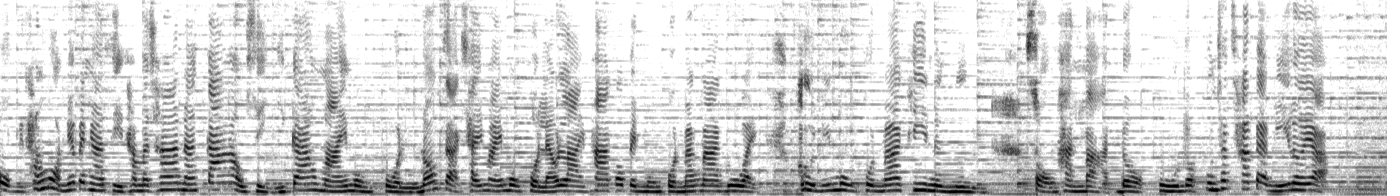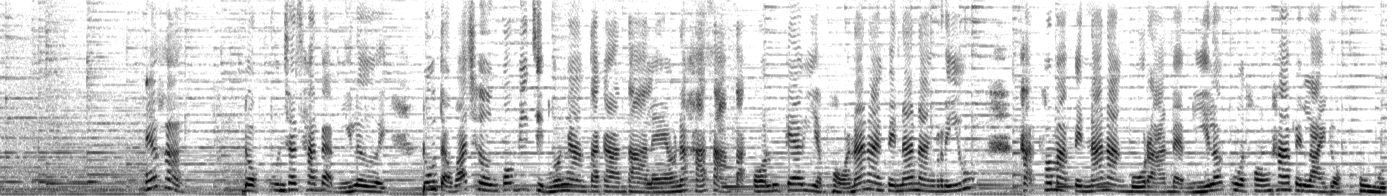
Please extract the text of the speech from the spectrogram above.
หกเนี่ยทั้งหมดเนี่ยเป็นงานสีธรรมชาตินะเก้าสีเก้าไม้มงคล นอกจากใช้ไม้มงคลแล้วลายผ้าก็เป็นมงคลมากๆด้วย คืนนี้มงคลมากที่หนึ่งหมื่นสองพันบาท ดอกคูณดอกคูณชัดๆแบบนี้เลยอะ เนี่ยค่ะดอกคูณชัดๆแบบนี้เลย ดูแต่ว่าเชิงก็วิจิตรงดงามตาการตาแล้วนะคะสามตะกอนลูกแก้วเหยียบหอหน้านางเป็นหน้านางริ้วถัดเข้ามาเป็นหน้านางโบราณแบบนี้ แล้วตัวท้องผ้าเป็นลายดอกคูณ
